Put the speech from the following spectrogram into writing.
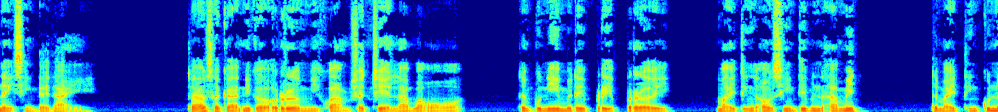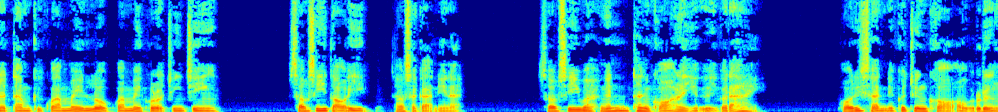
ในสิ่งใด ๆ ท้าวสกัดนี่ก็เริ่มมีความชัดเจนแล้วว่าอ๋อแต่บุนี้ไม่ได้เปรียบเปรย หมายถึงเอาสิ่งที่เป็นอามิตร แต่หมายถึงคุณธรรมคือความไม่โลภความไม่โกรธจริงๆเซาซีต่ออีกท้าวสกัดนี่นะเซาซีว่างั้นท่านขออะไรอย่างอื่นก็ได้พธิสัตว์เนี่ยก็จึงขอเอาเรื่อง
